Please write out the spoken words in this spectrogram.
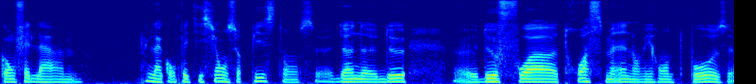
quand on fait de la, compétition sur piste, on se donne deux, deux fois trois semaines environ de pause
